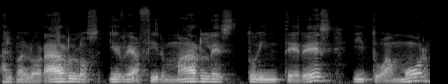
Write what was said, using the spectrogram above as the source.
Al valorarlos y reafirmarles tu interés y tu amor,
